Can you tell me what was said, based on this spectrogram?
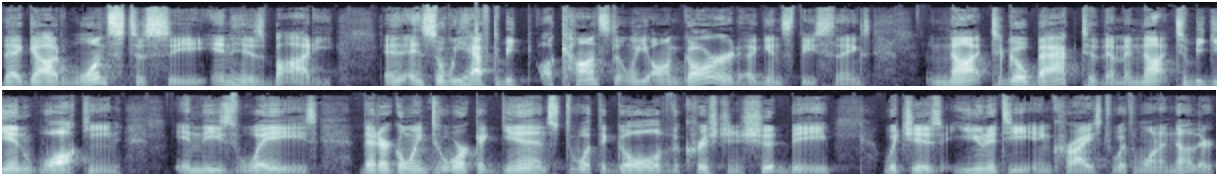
that God wants to see in his body. And, and so we have to be uh, constantly on guard against these things, not to go back to them and not to begin walking in these ways that are going to work against what the goal of the Christian should be, which is unity in Christ with one another.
